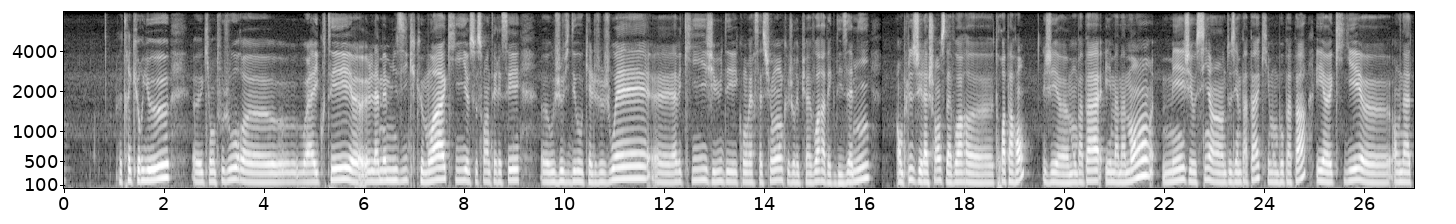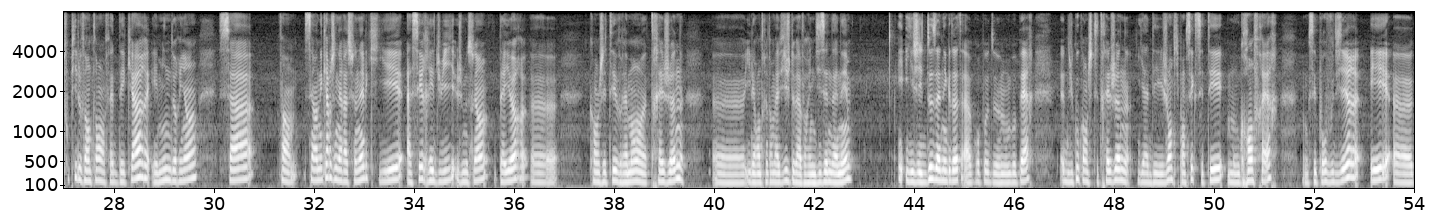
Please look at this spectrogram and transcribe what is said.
très curieux, euh, qui ont toujours euh, voilà, écouté euh, la même musique que moi, qui se sont intéressés aux jeux vidéo auxquels je jouais, avec qui j'ai eu des conversations que j'aurais pu avoir avec des amis. En plus, j'ai la chance d'avoir trois parents. J'ai mon papa et ma maman, mais j'ai aussi un deuxième papa qui est mon beau-papa et qui est... on a tout pile 20 ans en fait d'écart et mine de rien, ça Enfin, c'est un écart générationnel qui est assez réduit. Je me souviens d'ailleurs, euh, quand j'étais vraiment euh, très jeune, euh, il est rentré dans ma vie, je devais avoir une dizaine d'années. Et, j'ai deux anecdotes à propos de mon beau-père. Du coup, quand j'étais très jeune, il y a des gens qui pensaient que c'était mon grand frère. Donc c'est pour vous dire. Et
